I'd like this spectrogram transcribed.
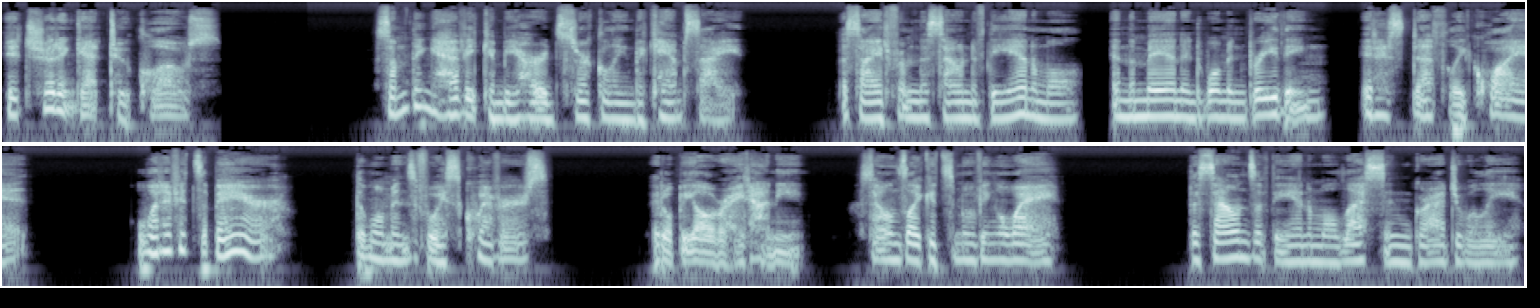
it shouldn't get too close. Something heavy can be heard circling the campsite. Aside from the sound of the animal and the man and woman breathing, it is deathly quiet. What if it's a bear? The woman's voice quivers. It'll be all right, honey. Sounds like it's moving away. The sounds of the animal lessen gradually,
